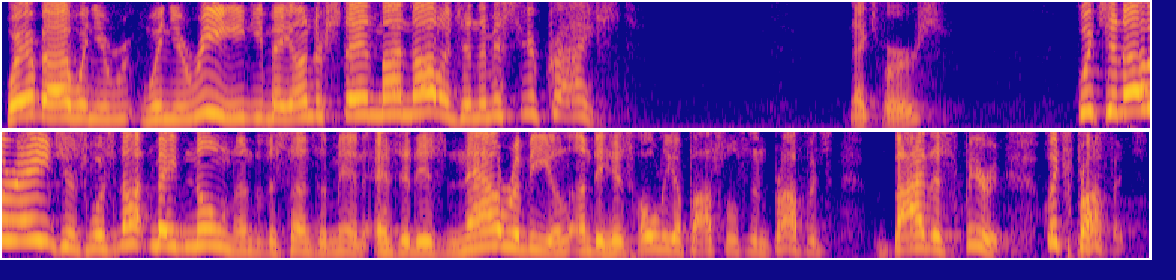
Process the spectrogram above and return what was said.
Whereby when you, when you read, you may understand my knowledge in the mystery of Christ. Next verse which in other ages was not made known unto the sons of men, as it is now revealed unto his holy apostles and prophets by the Spirit. Which prophets?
